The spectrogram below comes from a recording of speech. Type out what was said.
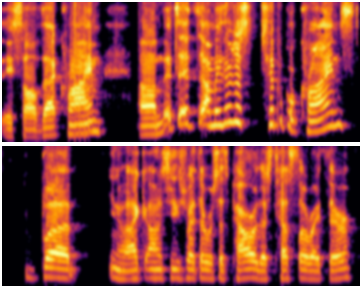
they solved that crime. Um, it's, it's I mean they're just typical crimes, but you know I honestly right there where it says power. That's Tesla right there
